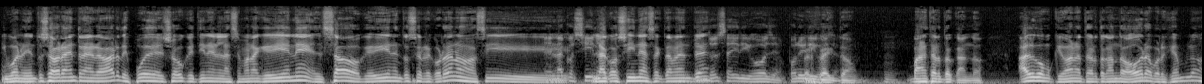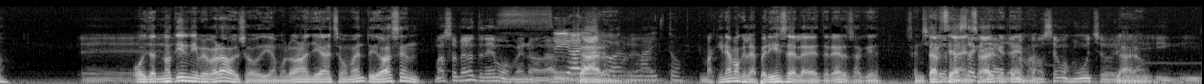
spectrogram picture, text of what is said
Y bueno, y entonces ahora entran a grabar después del show que tienen la semana que viene, el sábado que viene, entonces recordanos así... En la cocina. En la cocina, exactamente. Entonces Irigoyen, por Irigoyen. Perfecto. Van a estar tocando. ¿Algo que van a estar tocando ahora, por ejemplo? Eh, O ya no tienen ni preparado el show, digamos, lo van a llegar en ese momento y lo hacen. Más o menos tenemos menos. Sí, algo. hay Claro. algo armadito. Imaginamos que la experiencia la debe tener, o sea, que Sí, sentarse a saber ya, qué ya nos tema. conocemos mucho y- Claro. y, y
